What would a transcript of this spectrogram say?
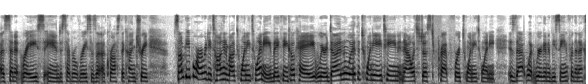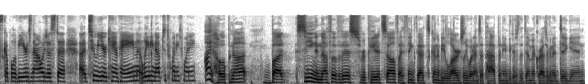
uh, Senate race and several races across the country. Some people are already talking about 2020. They think, okay, we're done with 2018. Now it's just prep for 2020. Is that what we're going to be seeing for the next couple of years now? Is just a, a two year campaign leading up to 2020? I hope not. But seeing enough of this repeat itself, I think that's going to be largely what ends up happening because the Democrats are going to dig in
